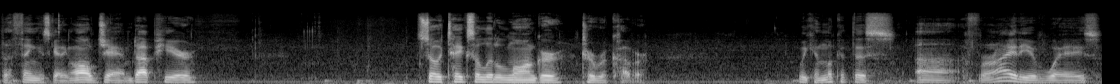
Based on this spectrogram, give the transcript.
The thing is getting all jammed up here. So it takes a little longer to recover. We can look at this uh, a variety of ways.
